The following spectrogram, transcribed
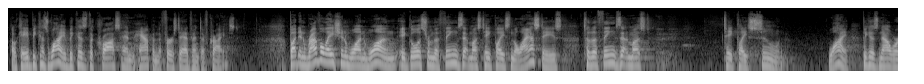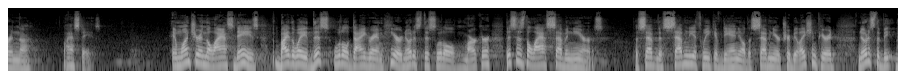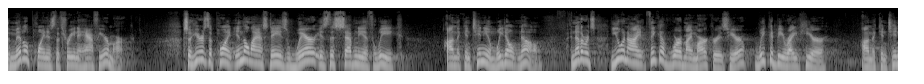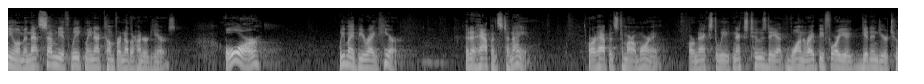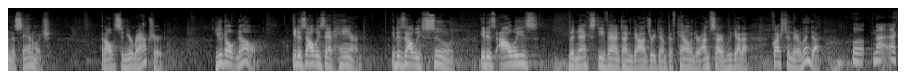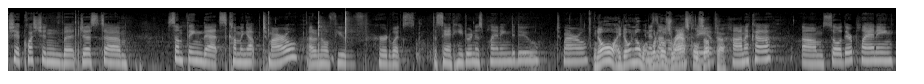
Okay, because why? Because the cross hadn't happened, the first advent of Christ. But in Revelation 1 1, it goes from the things that must take place in the last days to the things that must take place soon. Why? Because now we're in the last days. And once you're in the last days, by the way, this little diagram here, notice this little marker. This is the last seven years. The, seven, the 70th week of Daniel, the seven year tribulation period. Notice the, the middle point is the three and a half year mark. So here's the point. In the last days, where is this 70th week on the continuum? We don't know. In other words, you and I, think of where my marker is here. We could be right here on the continuum, and that 70th week may not come for another 100 years. Or we might be right here, and it happens tonight, or it happens tomorrow morning, or next week, next Tuesday at 1, right before you get into your tuna sandwich. And all of a sudden you're raptured. You don't know. It is always at hand, it is always soon, it is always the next event on God's redemptive calendar. I'm sorry, we got a question there. Linda. Well, not actually a question, but just um, something that's coming up tomorrow. I don't know if you've heard what the Sanhedrin is planning to do tomorrow. No, I don't know. What it's are those rascals up to? Hanukkah. Um, so they're planning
